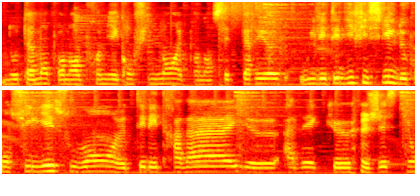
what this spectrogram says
notamment pendant le premier confinement et pendant cette période où il était difficile de concilier souvent télétravail avec gestion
